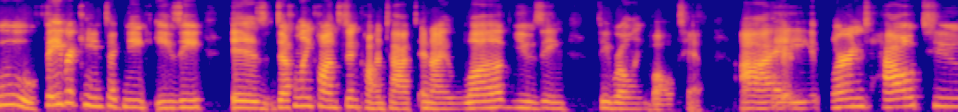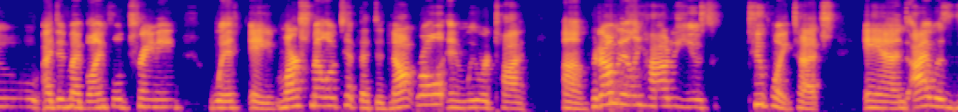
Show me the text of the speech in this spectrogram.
Ooh, favorite cane technique, easy, is definitely constant contact. And I love using the rolling ball tip. I learned how to, I did my blindfold training with a marshmallow tip that did not roll. And we were taught um, predominantly how to use two point touch. And I was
